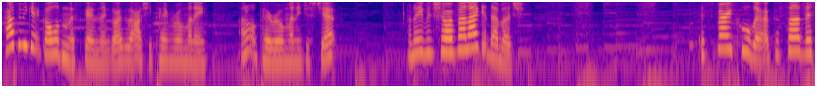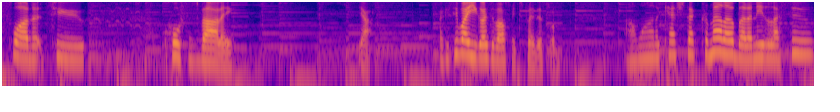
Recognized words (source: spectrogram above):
how do we get gold in this game then, guys, without actually paying real money? I don't want to pay real money just yet. I'm not even sure if I like it that much. It's very cool though. I prefer this one to Horses Valley. Yeah. I can see why you guys have asked me to play this one. I want to catch that Cremello, but I need a lasso.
